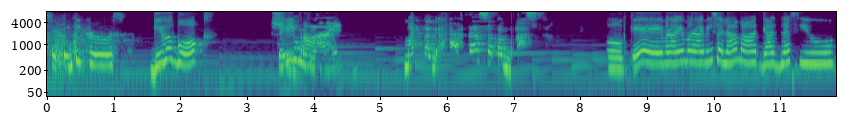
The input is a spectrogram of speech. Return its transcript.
si Pinky Cruz. Give a book. Shape of mind. May pag-asa sa pagbasa. Okay, maraming maraming salamat. God bless you.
